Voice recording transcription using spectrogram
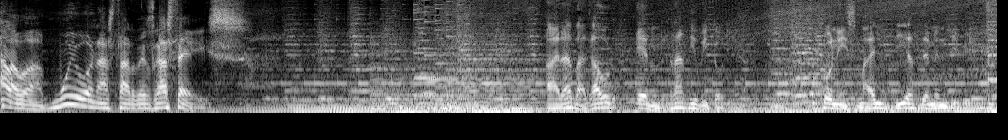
Álava, muy buenas tardes, gastéis. Araba Gaur en Radio Vitoria, con Ismael Díaz de Mendivil.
